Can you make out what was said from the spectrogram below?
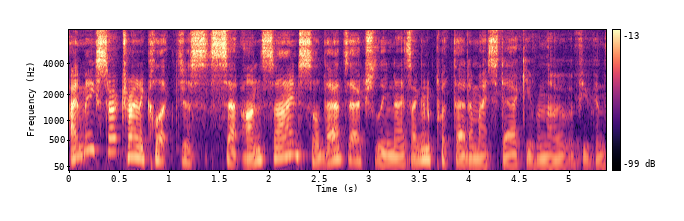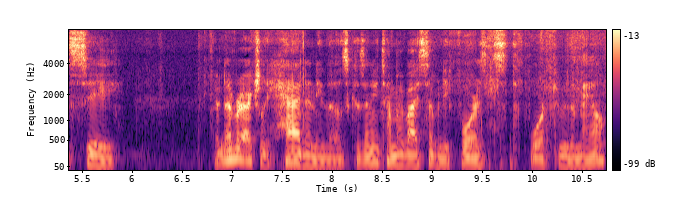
I may start trying to collect just set unsigned, so that's actually nice. I'm going to put that in my stack, even though if you can see, I've never actually had any of those, because anytime I buy 74s, it's four through the mail.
